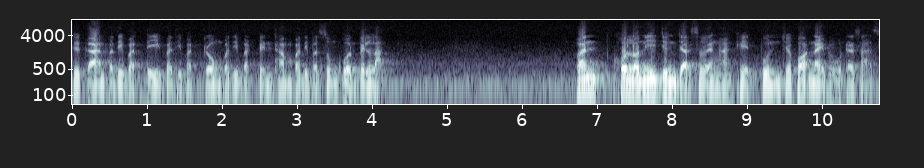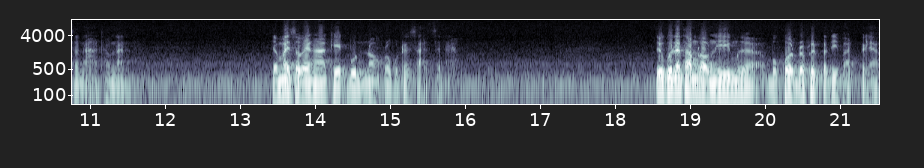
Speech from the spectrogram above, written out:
คือการปฏิบัติดี ปฏิบัติตรง ปฏิบัติเป็นธรรม ปฏิบัติสมควรเป็นหลัก เพราะฉะนั้นคนเหล่านี้จึงจะแสวงหาเขตบุญ เฉพาะในพระพุทธศาสนาเท่านั้น จะไม่แสวงหาเขตบุญนอกพระพุทธศาสนา ด้วยคุณธรรมเหล่านี้เมื่อบุคคลประพฤติปฏิบัติไปแล้ว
